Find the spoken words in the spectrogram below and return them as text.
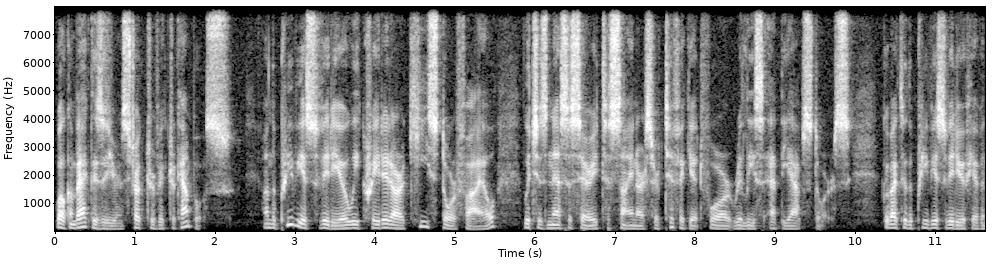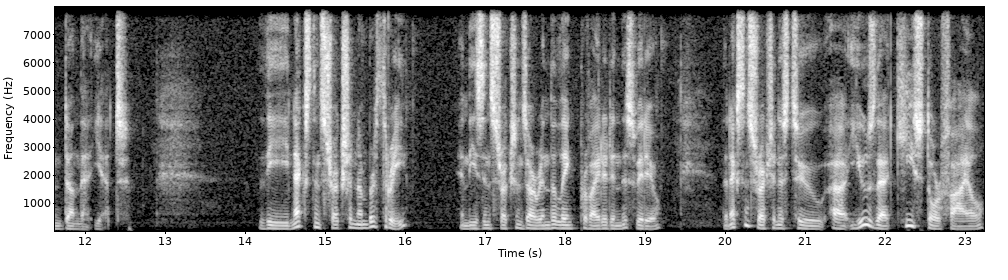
Welcome back, this is your instructor Victor Campos. On the previous video we created our key store file which is necessary to sign our certificate for release at the app stores. Go back to the previous video if you haven't done that yet. The next instruction number three, and these instructions are in the link provided in this video, the next instruction is to uh, use that key store file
